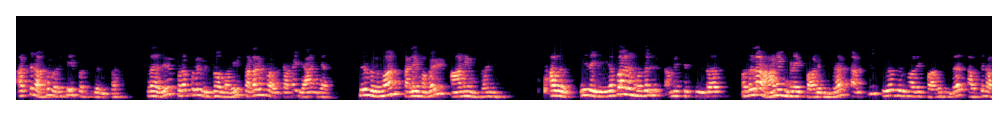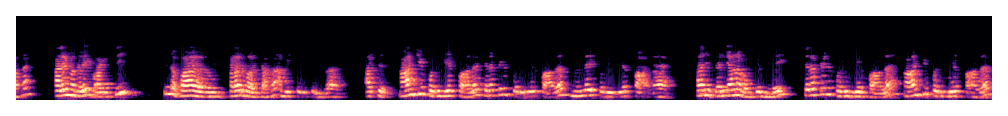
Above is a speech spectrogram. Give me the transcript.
அடுத்ததாக வரிசைப்படுத்துகிறேன் அதாவது புறப்புற வில்வமலை கடல் வாழ்க்காக யார் யார்? சிவபெருமான் கலைமகள் ஆணையமகன் அவர் இதை எவ்வாறு முதல் அமைத்திருக்கின்றார்? முதல்ல ஆணையமகளை பாடுகின்றார் அடுத்து சிவபெருமானை பாடுகின்றார் அடுத்ததாக கலைமகளை வாழ்த்தி இந்த பா கடல் வாழ்க்காக அமைத்திருக்கின்றார். அடுத்து காஞ்சி பொதுவியற் பாலர் சிறப்பில் பொதுவியற் பாலர் முல்லை பொதுவியற் பாலர் அது சரியான வரிசை சிறப்பில் பொதுவியற் பாலர் காஞ்சி பொதுவியற் பாலர்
